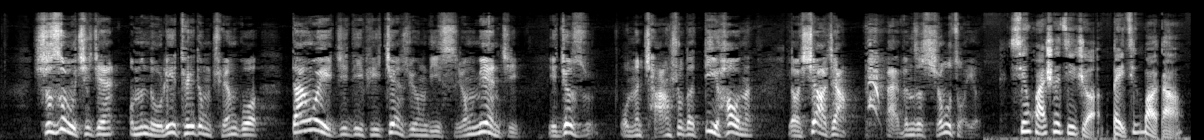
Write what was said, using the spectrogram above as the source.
“十四五”期间，我们努力推动全国单位 GDP 建设用地使用面积，也就是我们常说的地耗呢，要下降百分之十五左右。新华社记者北京报道。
